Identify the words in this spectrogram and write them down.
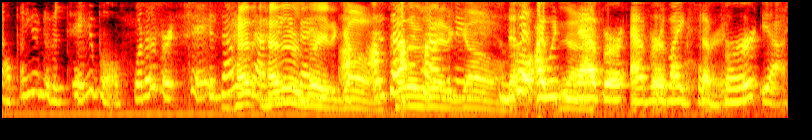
"I'll pay under the table, whatever it takes." Is that what's happening, Heather you guys? ready to go. Is that Heather what's was ready to happening? go. no, I would Yeah. never ever Of like course. subvert. Yeah.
